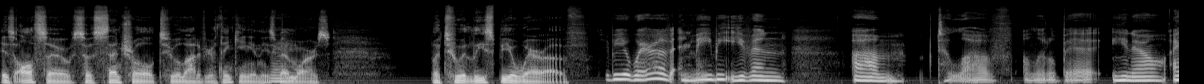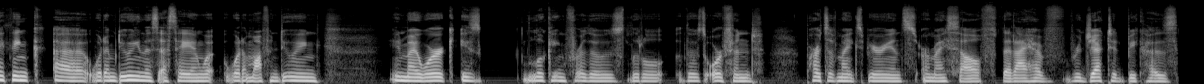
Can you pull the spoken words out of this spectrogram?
is also so central to a lot of your thinking in these right. memoirs, but to at least be aware of. To be aware of, and maybe even um, to love a little bit. You know, I think uh, what I'm doing in this essay and what, what I'm often doing in my work is looking for those little, those orphaned parts of my experience or myself that I have rejected because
